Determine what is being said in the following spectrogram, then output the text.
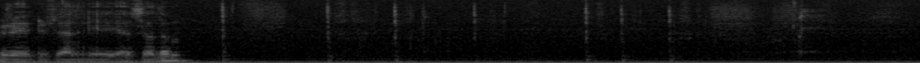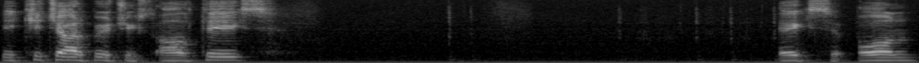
Buraya düzenli yazalım. 2 çarpı 3x 6x eksi 10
